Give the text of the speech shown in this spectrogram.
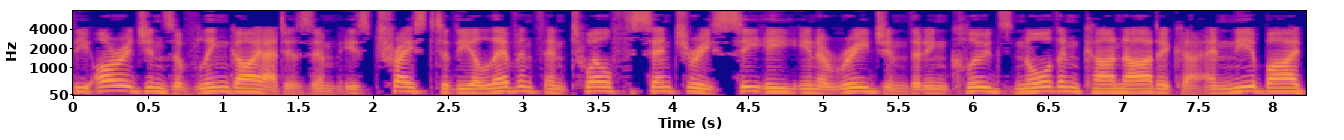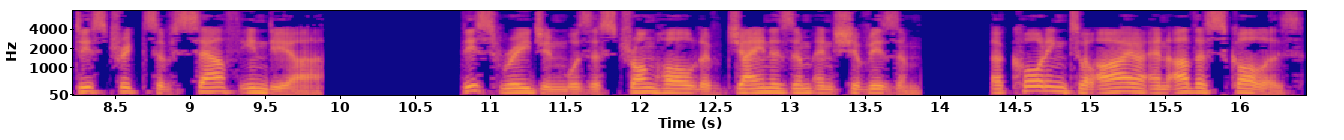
The origins of Lingayatism is traced to the 11th and 12th century CE in a region that includes northern Karnataka and nearby districts of South India. This region was a stronghold of Jainism and Shaivism. According to Iyer and other scholars,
